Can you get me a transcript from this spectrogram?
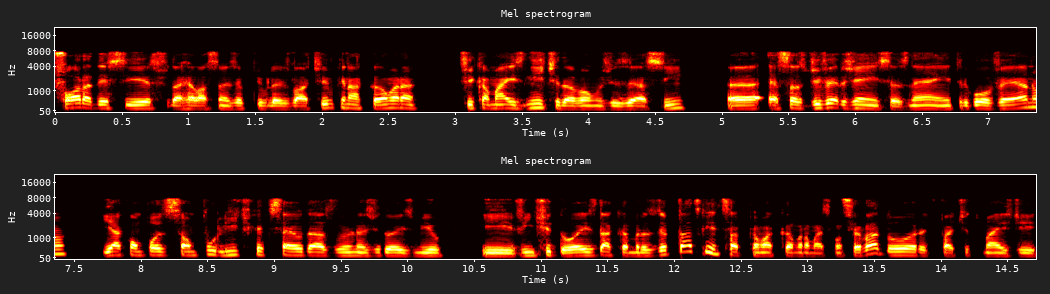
fora desse eixo da relação executivo-legislativo, que na Câmara fica mais nítida, vamos dizer assim, uh, essas divergências, né, entre governo e a composição política que saiu das urnas de 2022 da Câmara dos Deputados, que a gente sabe que é uma Câmara mais conservadora, de partidos mais de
